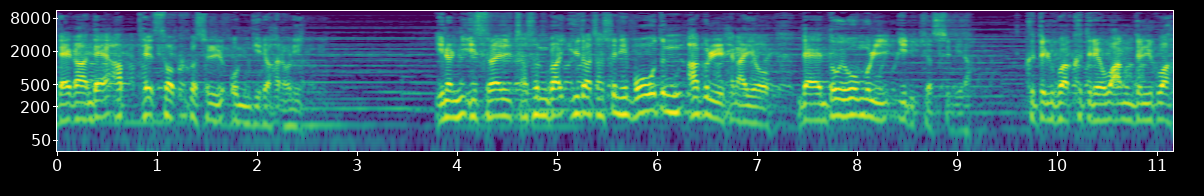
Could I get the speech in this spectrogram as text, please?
내가 내 앞에서 그것을 옮기려 하노니 이는 이스라엘 자손과 유다 자손이 모든 악을 행하여 내 노여움을 일으켰습니다. 그들과 그들의 왕들과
